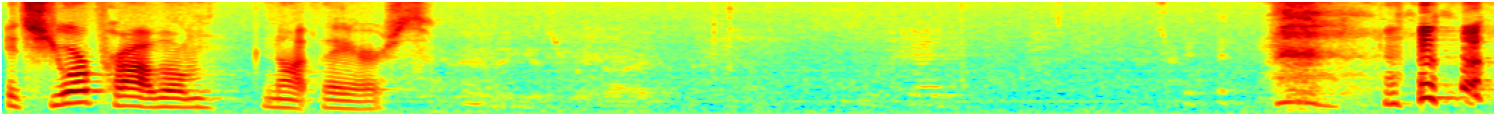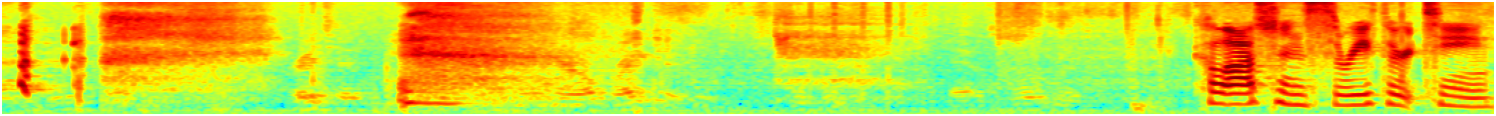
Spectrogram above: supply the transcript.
it's your problem, not theirs. Colossians 3:13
